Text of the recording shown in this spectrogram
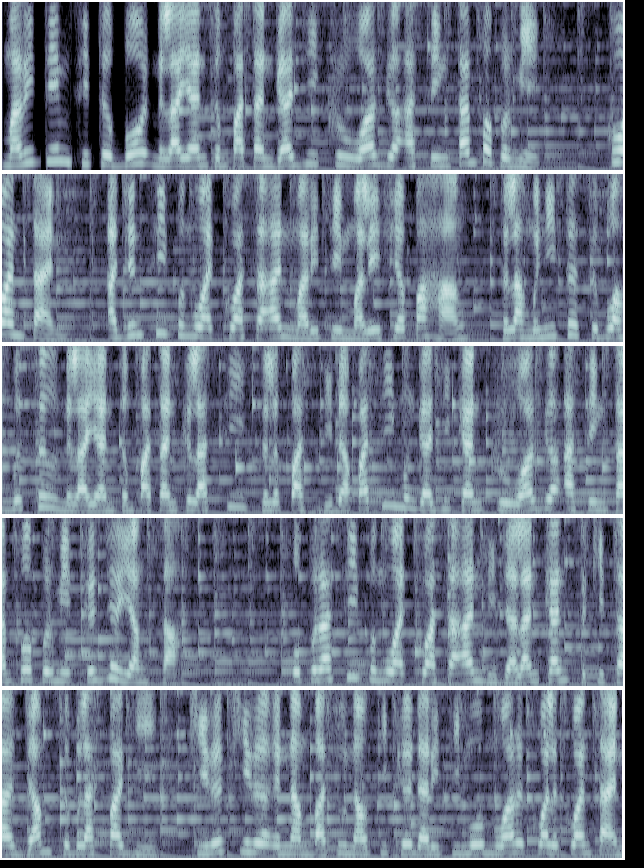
Maritim Sita Bot nelayan tempatan gaji kru warga asing tanpa permit. Kuantan, Agensi Penguatkuasaan Maritim Malaysia Pahang, telah menyita sebuah vesel nelayan tempatan kelas C selepas didapati menggajikan kru warga asing tanpa permit kerja yang sah. Operasi penguatkuasaan dijalankan sekitar jam 11 pagi, kira-kira 6 batu nautika dari timur Muara Kuala Kuantan,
